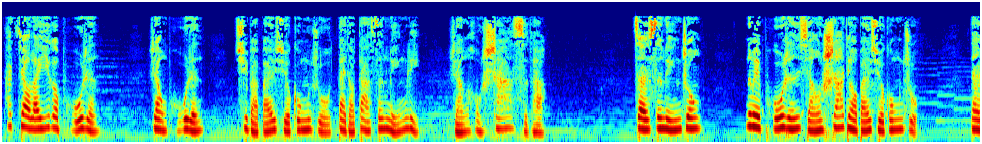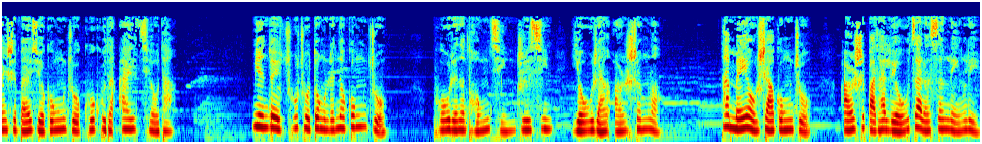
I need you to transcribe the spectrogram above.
她叫来一个仆人，让仆人去把白雪公主带到大森林里，然后杀死她。在森林中，那位仆人想要杀掉白雪公主，但是白雪公主苦苦的哀求他。面对楚楚动人的公主。仆人的同情之心油然而生了，他没有杀公主，而是把她留在了森林里。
